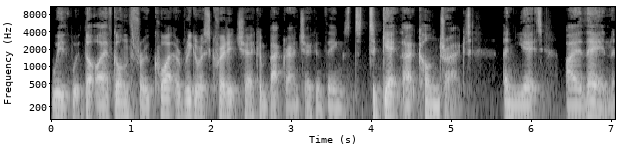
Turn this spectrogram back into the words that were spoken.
with, with that I have gone through quite a rigorous credit check and background check and things t- to get that contract, and yet I then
